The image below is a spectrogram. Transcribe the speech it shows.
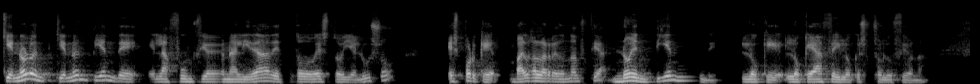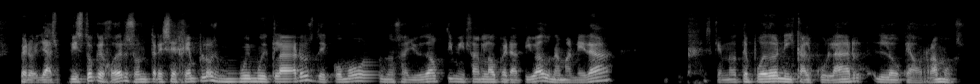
quien no, lo, quien no entiende la funcionalidad de todo esto y el uso, es porque, valga la redundancia, no entiende lo que, lo que hace y lo que soluciona. Pero ya has visto que, joder, son tres ejemplos muy, muy claros de cómo nos ayuda a optimizar la operativa de una manera, es que no te puedo ni calcular lo que ahorramos.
